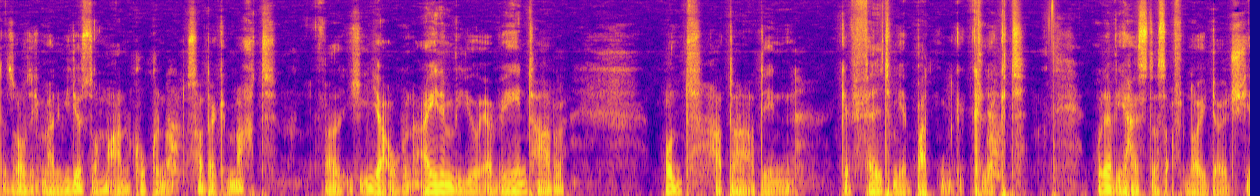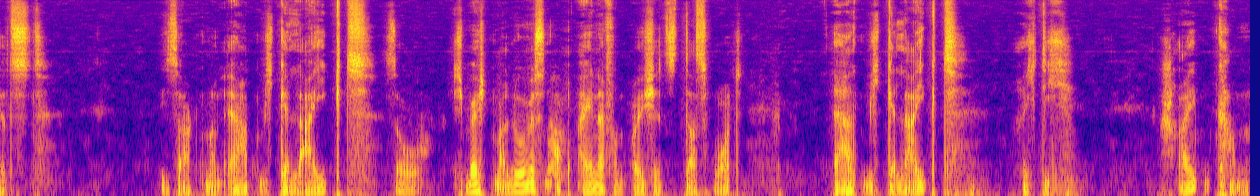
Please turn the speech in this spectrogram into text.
Der soll sich meine Videos doch mal angucken. Das hat er gemacht, weil ich ihn ja auch in einem Video erwähnt habe. Und hat da den Gefällt mir Button geklickt. Oder wie heißt das auf Neudeutsch jetzt? Wie sagt man? Er hat mich geliked. So. Ich möchte mal nur wissen, ob einer von euch jetzt das Wort er hat mich geliked richtig schreiben kann.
